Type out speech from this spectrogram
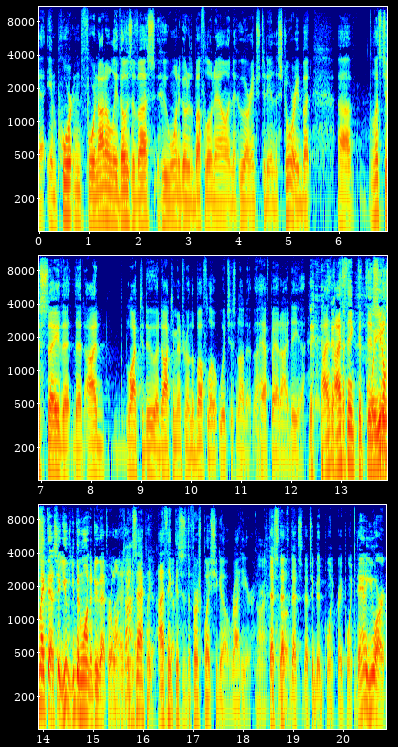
Uh, important for not only those of us who want to go to the Buffalo now and who are interested in the story, but uh, let's just say that that I'd like to do a documentary on the buffalo, which is not a, a half bad idea. I, I, think that this. well, you is, don't make that. You, you've been wanting to do that for a long uh, time. Exactly. I think yeah. this is the first place you go, right here. All right. That's that's, that's that's a good point. Great point. Danny, you are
